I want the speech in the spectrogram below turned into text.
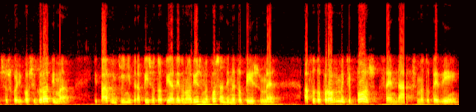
στο σχολικό συγκρότημα; Υπάρχουν κίνητρα πίσω τα οποία δεν γνωρίζουμε πώς να αντιμετωπίσουμε αυτό το πρόβλημα και πώς θα εντάξουμε το παιδί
